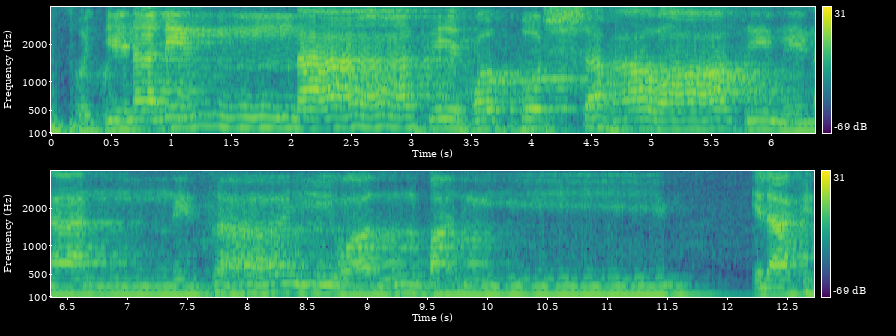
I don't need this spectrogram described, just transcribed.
زين للناس حب الشهوات من النساء والبنين إلى آخر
